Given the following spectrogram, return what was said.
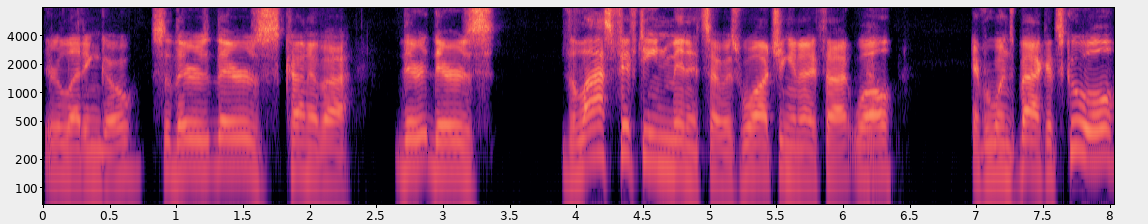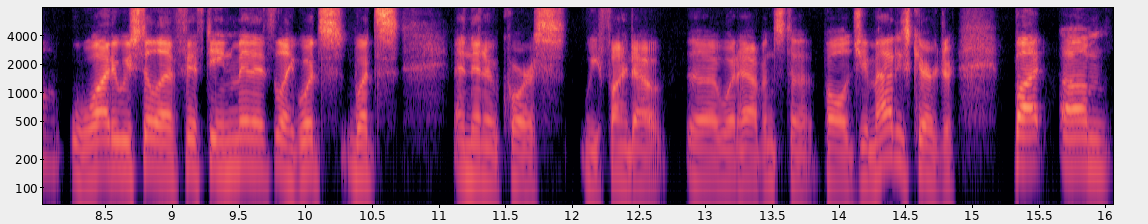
they're letting go. So there's there's kind of a there there's the last 15 minutes I was watching and I thought, well, everyone's back at school. Why do we still have 15 minutes? Like what's what's and then of course we find out uh, what happens to Paul Giamatti's character. But um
